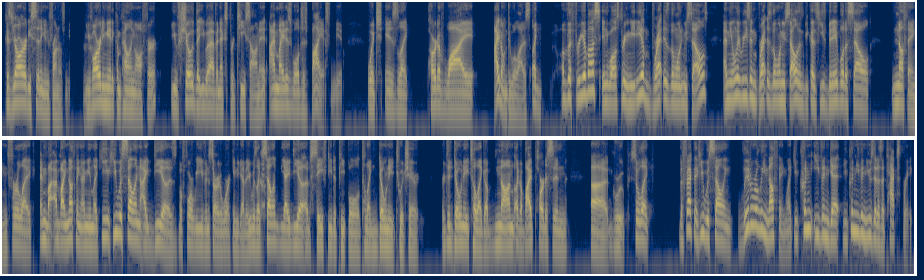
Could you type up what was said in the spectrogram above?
because you're already sitting in front of me. Mm-hmm. You've already made a compelling offer. You've showed that you have an expertise on it. I might as well just buy it from you, which is like part of why I don't do a lot of like of the three of us in Wellspring Media. Brett is the one who sells, and the only reason Brett is the one who sells is because he's been able to sell nothing for like and by by nothing I mean like he he was selling ideas before we even started working together. He was like yeah. selling the idea of safety to people to like donate to a charity or to donate to like a non like a bipartisan uh, group. So like the fact that he was selling literally nothing, like you couldn't even get, you couldn't even use it as a tax break.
